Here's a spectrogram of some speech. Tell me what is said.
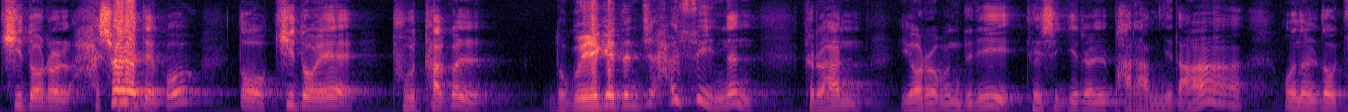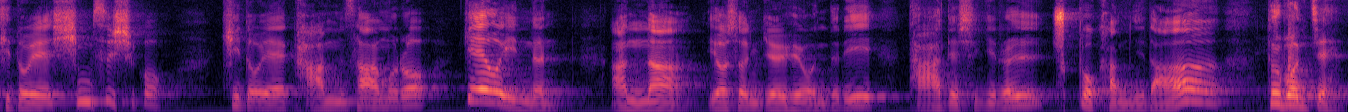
기도를 하셔야 되고 또 기도의 부탁을 누구에게든지 할 수 있는 그러한 여러분들이 되시기를 바랍니다. 오늘도 기도에 힘쓰시고 기도에 감사함으로 깨어 있는 안나 여선교회 회원들이 다 되시기를 축복합니다. 두 번째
